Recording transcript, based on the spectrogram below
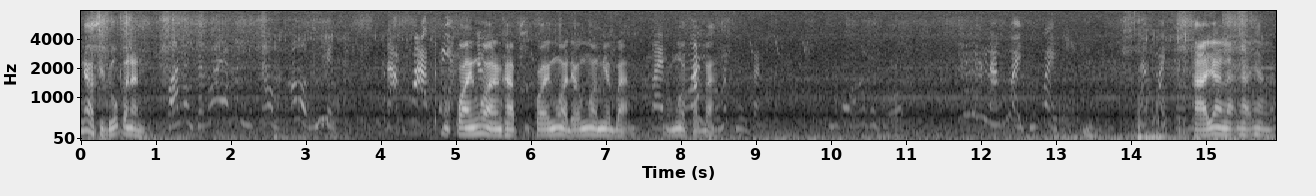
แนวสิดุปะนั่นปล่อยง่วงครับ ปล่อยง่วงเดี๋ยวง่วงเมียบ้านง่วงกลับบ้านหายยันละหายยันละ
